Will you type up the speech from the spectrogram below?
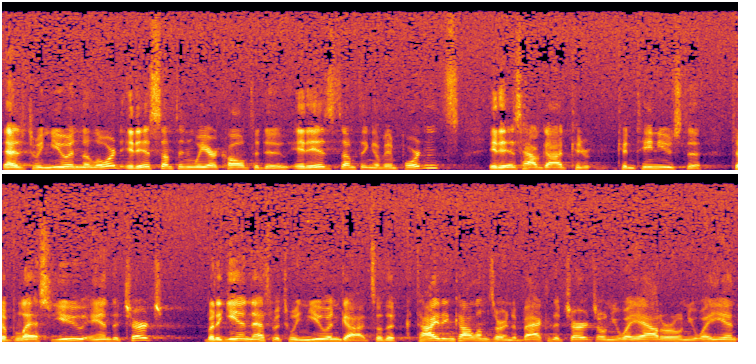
That is between you and the Lord. It is something we are called to do, it is something of importance. It is how God co- continues to, to bless you and the church. But again, that's between you and God. So the tithing columns are in the back of the church on your way out or on your way in,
